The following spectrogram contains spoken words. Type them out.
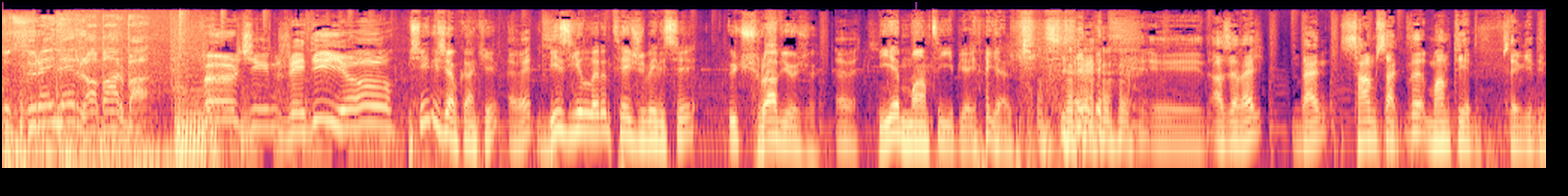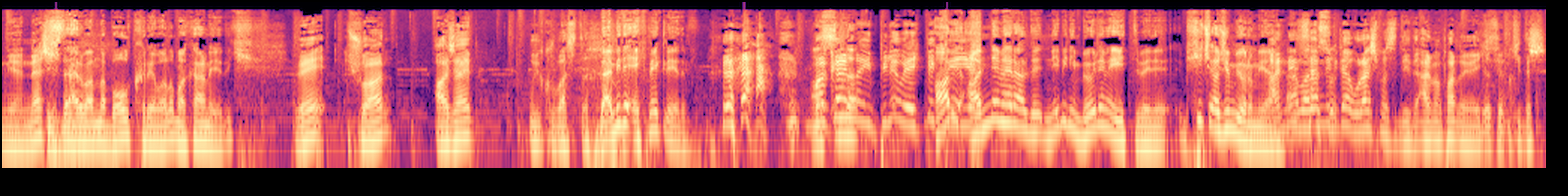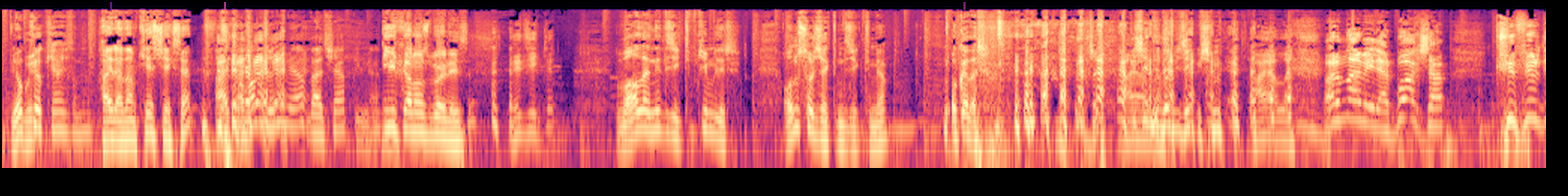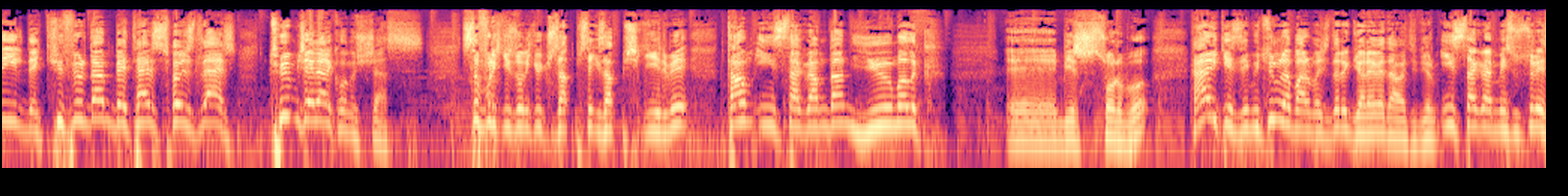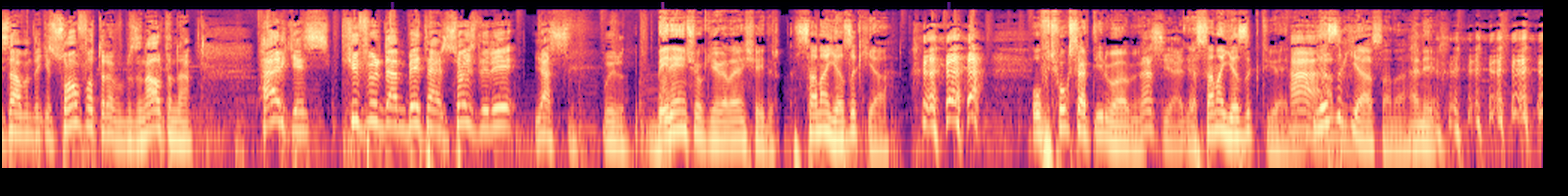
Mesut Süreyle Rabarba. Virgin Radio. Bir şey diyeceğim kanki. Evet. Biz yılların tecrübelisi 3 radyocu. Evet. Niye mantı yiyip yayına geldik? Ee, az evvel ben sarımsaklı mantı yedim sevgili dinleyenler. Biz de Ervan'la bol kremalı makarna yedik. Ve şu an acayip uyku bastı. Ben bir de ekmekle yedim. Makarnayı pilavı ekmekle Abi ye. annem herhalde ne bileyim böyle mi eğitti beni? Hiç acımıyorum ya. Annen Ama sen nasıl- de bir daha uğraşmasın dedi. Erman pardon ya iki, ikidir. Yok Bu- yok ya. tamam. Hayır adam keseceksen. Ay tamam canım ya ben şey yapayım ya. İlk anons böyleyse. Ne diyecektin? Vallahi ne diyecektim kim bilir. Onu soracaktım diyecektim ya. O kadar. bir şey de demeyecekmişim. Hay Allah. Hanımlar beyler bu akşam küfür değil de küfürden beter sözler, tümceler konuşacağız. 0212 368 62 20 tam Instagram'dan yığmalık ee, bir soru bu. Herkesi bütün rabarbacıları göreve davet ediyorum. Instagram mesut süre hesabındaki son fotoğrafımızın altına herkes küfürden beter sözleri yazsın. Buyurun. Beni en çok yaralayan şeydir. Sana yazık ya. of çok sert değil mi abi? Nasıl yani? Ya sana yazık diyor yani. Ha, yazık anladım. ya sana. Hani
